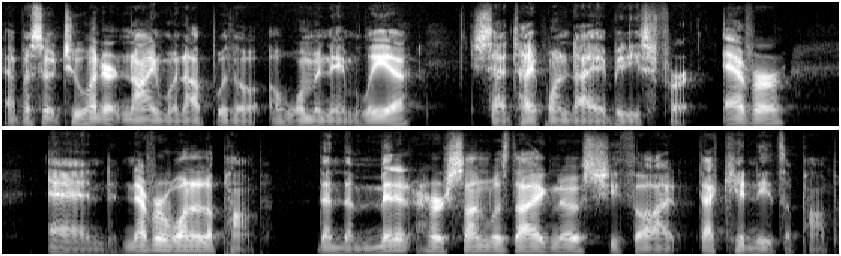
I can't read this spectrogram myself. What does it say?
Episode 209 went up with a, a woman named Leah. She's had type 1 diabetes forever and never wanted a pump. Then the minute her son was diagnosed, she thought that kid needs a pump.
